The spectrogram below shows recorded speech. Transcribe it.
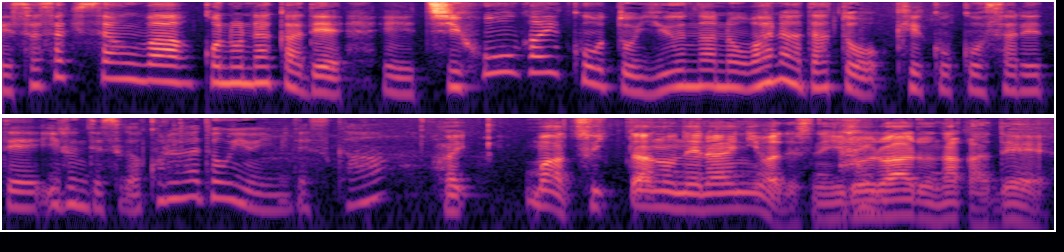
え佐々木さんはこの中で、え地方外交という名の罠だと警告をされているんですがこれはどういう意味ですか？はい。まあ、ツイッターの狙いにはですね、いろい。ろある中で、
